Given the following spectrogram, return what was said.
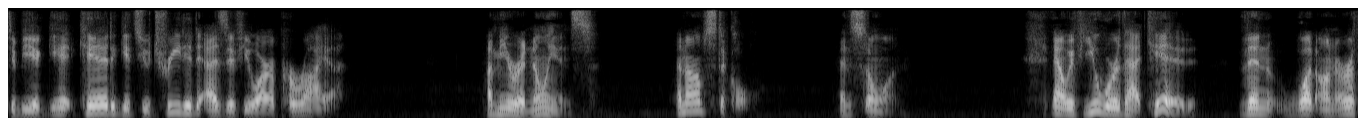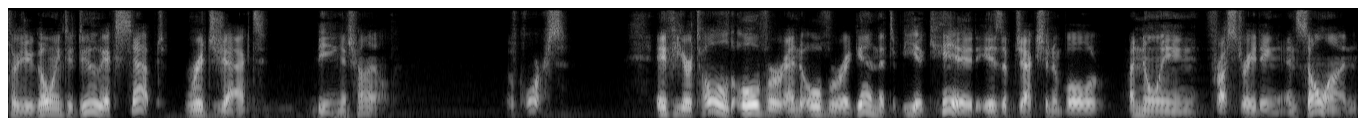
To be a kid gets you treated as if you are a pariah, a mere annoyance, an obstacle and so on. Now, if you were that kid, then what on earth are you going to do except reject being a child? Of course. If you're told over and over again that to be a kid is objectionable, annoying, frustrating, and so on,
